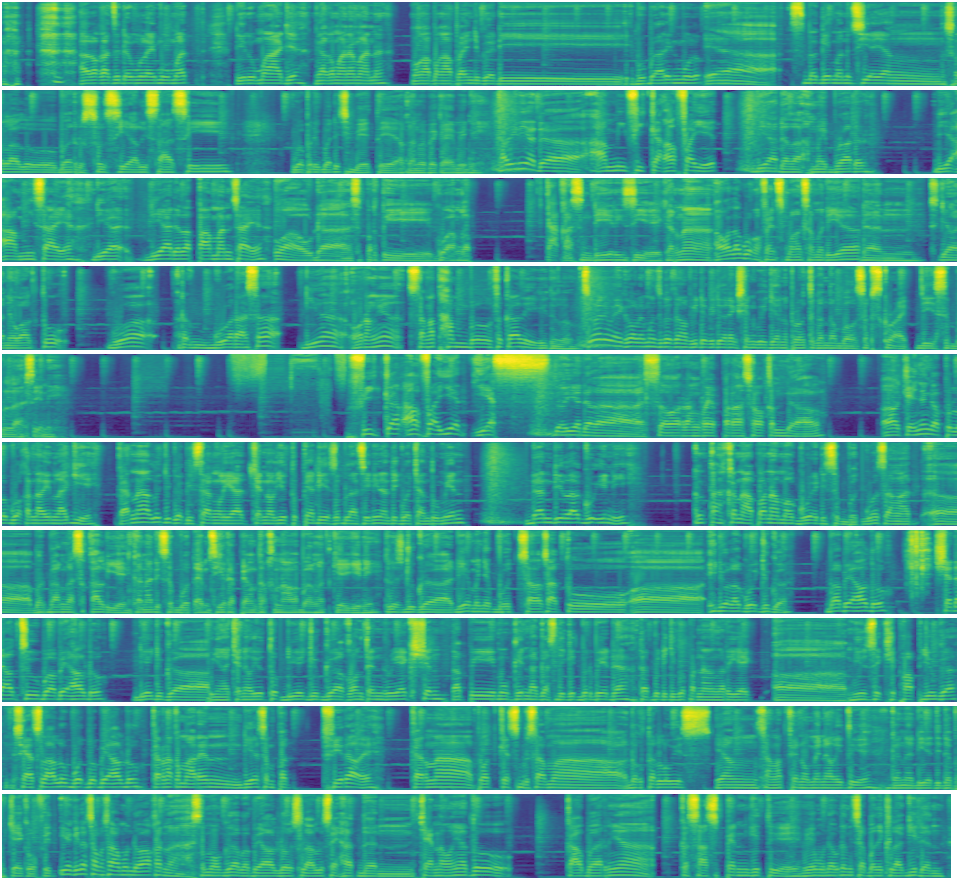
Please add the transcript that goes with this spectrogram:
Apakah sudah mulai mumet? Di rumah aja, nggak ke mana-mana. Mau ngapa-ngapain juga dibubarin mulu. Ya, sebagai manusia yang selalu bersosialisasi Gue pribadi sih bete ya akan PPKM ini. Kali ini ada Ami Fikar Dia adalah my brother dia ami saya. Dia dia adalah paman saya. Wah udah seperti gua anggap kakak sendiri sih ya karena awalnya gua ngefans banget sama dia dan sejalannya waktu gua gua rasa dia orangnya sangat humble sekali gitu loh. So anyway kalau emang suka sama video-video reaction gue jangan lupa tekan tombol subscribe di sebelah sini. Fikar Alfayed, yes, doi adalah seorang rapper asal Kendal Uh, kayaknya nggak perlu gua kenalin lagi ya, karena lu juga bisa ngelihat channel YouTube-nya di sebelah sini nanti gua cantumin. Dan di lagu ini, entah kenapa nama gue disebut, gue sangat uh, berbangga sekali ya, karena disebut MC rap yang terkenal banget kayak gini. Terus juga dia menyebut salah satu uh, idola gue juga, Babe Aldo. Shout out to Babe Aldo. Dia juga punya channel YouTube, dia juga konten reaction, tapi mungkin agak sedikit berbeda. Tapi dia juga pernah nge-react uh, music hip hop juga. Sehat selalu buat Babe Aldo, karena kemarin dia sempat viral ya. Karena podcast bersama Dr. Louis yang sangat fenomenal itu ya, karena dia tidak percaya COVID. Ya kita sama-sama mendoakan lah, semoga Babe Aldo selalu sehat dan channelnya tuh kabarnya ke suspend gitu ya. Ya mudah-mudahan bisa balik lagi dan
